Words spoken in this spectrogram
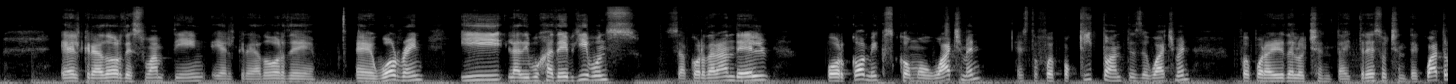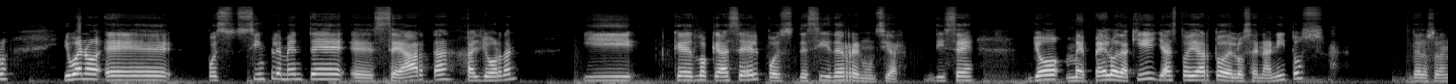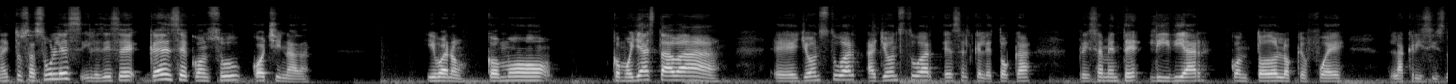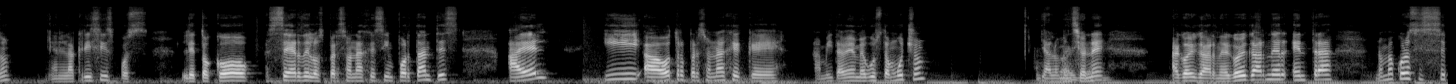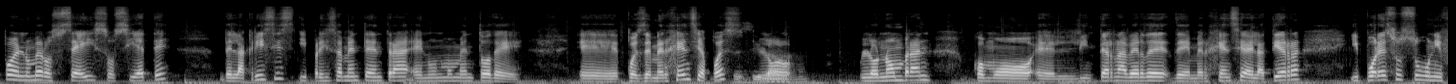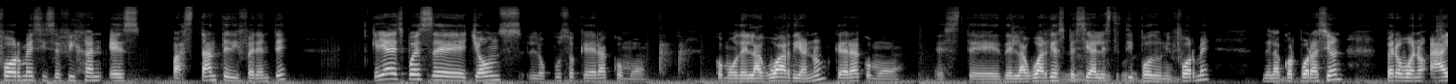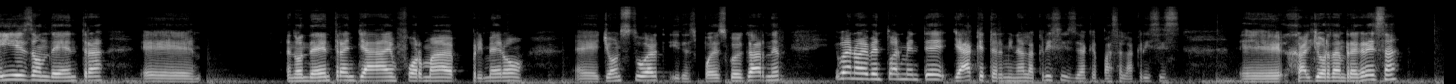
el creador de Swamp Thing el creador de eh, Wolverine, y la dibuja Dave Gibbons. Se acordarán de él por cómics como Watchmen. Esto fue poquito antes de Watchmen fue por ahí del 83, 84. Y bueno, eh, pues simplemente eh, se harta Hal Jordan y ¿qué es lo que hace él? Pues decide renunciar. Dice, yo me pelo de aquí, ya estoy harto de los enanitos, de los enanitos azules y les dice, quédense con su cochinada. Y bueno, como, como ya estaba eh, John Stewart, a John Stewart es el que le toca precisamente lidiar con todo lo que fue la crisis, ¿no? En la crisis, pues le tocó ser de los personajes importantes a él y a otro personaje que a mí también me gusta mucho, ya lo mencioné, a Goy Garner. Goy Garner entra, no me acuerdo si se por el número 6 o 7 de la crisis y precisamente entra en un momento de, eh, pues de emergencia, pues, lo, lo nombran como el linterna verde de emergencia de la Tierra y por eso su uniforme, si se fijan, es bastante diferente. Que ya después eh, Jones lo puso que era como, como de la guardia, ¿no? Que era como este de la guardia especial, este tipo de uniforme de la corporación. Pero bueno, ahí es donde entra, eh, en donde entran ya en forma primero eh, John Stewart y después Will Gardner y bueno, eventualmente, ya que termina la crisis, ya que pasa la crisis, eh, Hal Jordan regresa.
